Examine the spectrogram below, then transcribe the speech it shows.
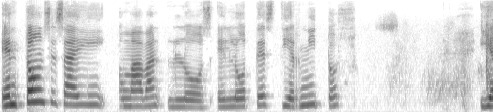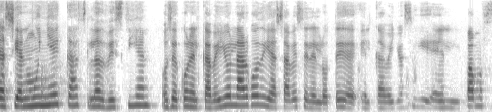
Entonces ahí tomaban los elotes tiernitos y hacían muñecas, las vestían, o sea, con el cabello largo, ya sabes, el elote, el cabello así, el, vamos,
